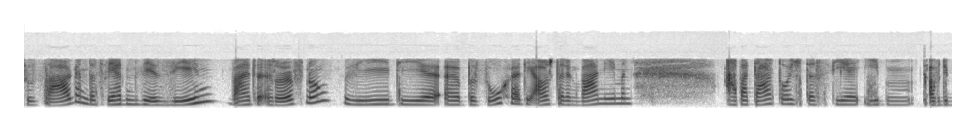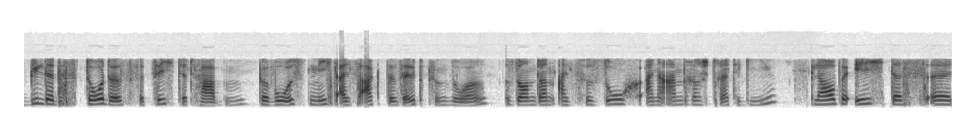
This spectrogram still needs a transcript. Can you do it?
zu sagen. Das werden wir sehen bei der Eröffnung, wie die äh, Besucher die Ausstellung wahrnehmen. Aber dadurch, dass wir eben auf die Bilder des Todes verzichtet haben, bewusst nicht als Akt der Selbstzensur, sondern als Versuch einer anderen Strategie, glaube ich, dass äh,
